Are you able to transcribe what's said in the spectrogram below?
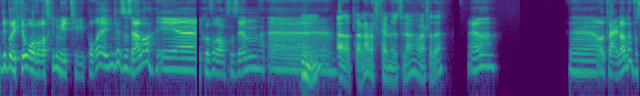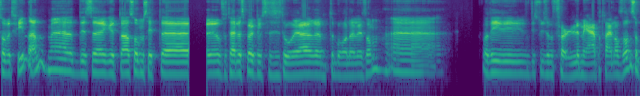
De brukte jo overraskende mye tid på det, egentlig, syns jeg, da, i eh, konferansen sin. Eh, Mhm. Ja, traileren er fem minutter lang, vær så det. Ja. Eh, og traileren er for så vidt fin, den, med disse gutta som sitter og forteller spøkelseshistorier rundt bålet, liksom. Og de, hvis du liksom følger med på traileren sånn, så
